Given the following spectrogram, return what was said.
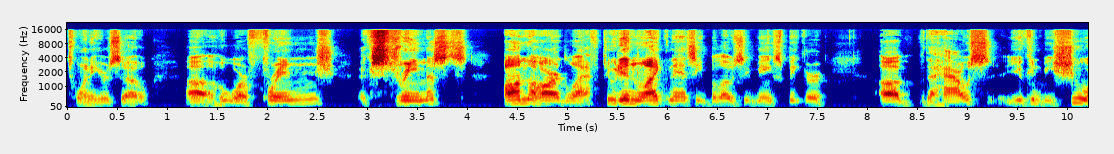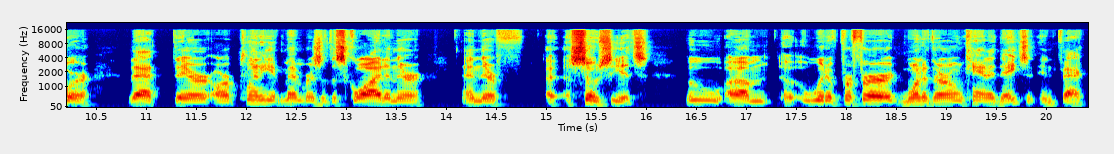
20 or so, uh, who are fringe extremists on the hard left who didn't like Nancy Pelosi being Speaker of the House. You can be sure that there are plenty of members of the squad and their and their uh, associates who um, would have preferred one of their own candidates. In fact,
